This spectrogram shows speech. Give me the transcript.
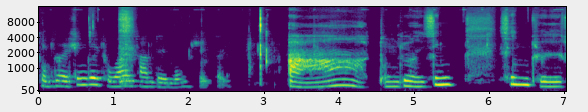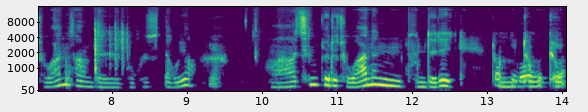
동주를 싱글 좋아하는 사람들 먹을 수 있어요. 아, 동교는 신, 신귤 좋아하는 사람들 먹을 수 있다고요? 네. 아, 신귤을 좋아하는 분들을 종, 먹어볼게요.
